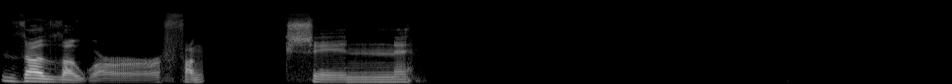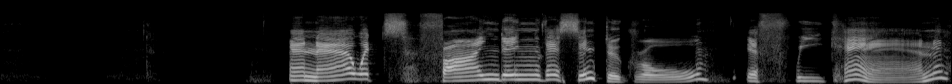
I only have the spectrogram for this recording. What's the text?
the lower function. And now it's finding this integral, if we can.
